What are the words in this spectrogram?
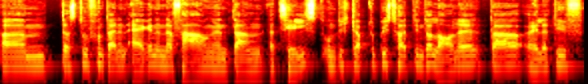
ähm, dass du von deinen eigenen Erfahrungen dann erzählst. Und ich glaube, du bist heute in der Laune, da relativ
